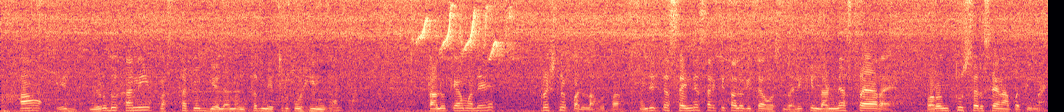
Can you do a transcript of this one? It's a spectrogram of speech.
हा एक विरोधकांनी प्रस्थापित गेल्यानंतर नेतृत्वहीन झाला. तालुक्यामध्ये प्रश्न पडला होता. म्हणजे त्या सैन्यासारखी तालुक्याची अवस्था झाली की लढण्यास तयार आहे. परंतु सरसेनापती नाही.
